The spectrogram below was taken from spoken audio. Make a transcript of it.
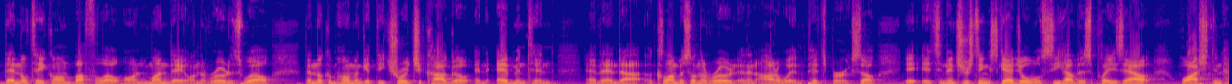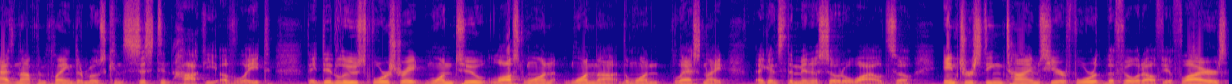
Then they'll take on Buffalo on Monday on the road as well. Then they'll come home and get Detroit, Chicago, and Edmonton, and then uh, Columbus on the road, and then Ottawa and Pittsburgh. So it, it's an interesting schedule. We'll see how this plays out. Washington has not been playing their most consistent hockey of late. They did lose four straight, one, two, lost one, won uh, the one last night against the Minnesota Wild. So interesting times here for the Philadelphia Flyers,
